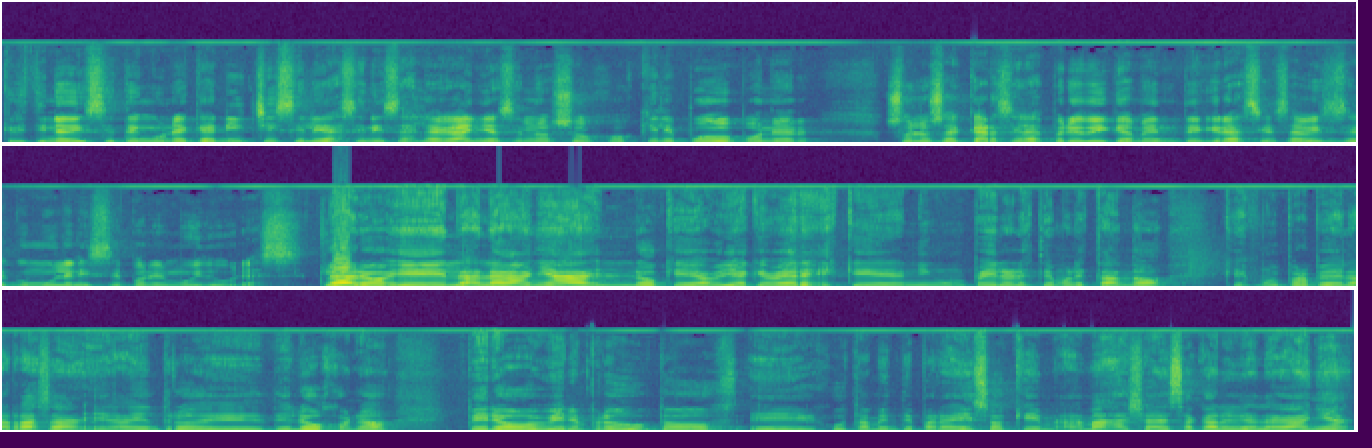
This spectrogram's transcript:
Cristina dice, tengo una caniche y se le hacen esas lagañas en los ojos. ¿Qué le puedo poner? ¿Solo sacárselas periódicamente? Gracias, a veces se acumulan y se ponen muy duras. Claro, eh, las lagañas lo que habría que ver es que ningún pelo le esté molestando, que es muy propio de la raza, eh, adentro del ojo, ¿no? Pero vienen productos eh, justamente para eso, que más allá de sacarle la lagaña,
